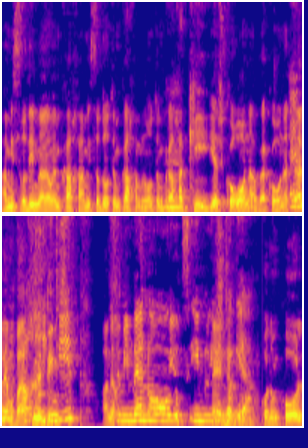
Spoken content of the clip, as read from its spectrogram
המשרדים היום הם ככה, המסעדות הם ככה, המלונות הם ככה, mm. כי יש קורונה והקורונה תיעלם, אבל אנחנו יודעים ש... אין ארכיטיפ שממנו יוצאים להשתגע. קודם כל,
